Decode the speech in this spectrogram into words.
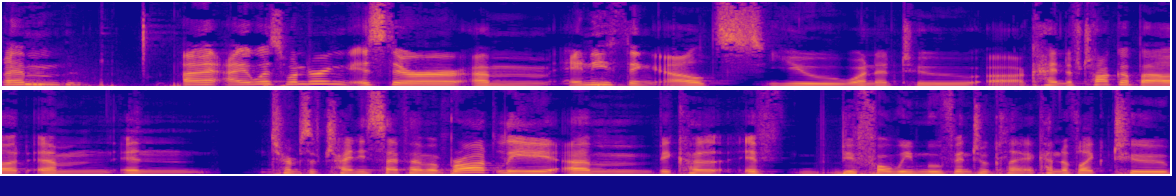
um I, I, was wondering, is there um, anything else you wanted to uh, kind of talk about um, in terms of Chinese sci-fi more broadly? Um, because if before we move into kind of like two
